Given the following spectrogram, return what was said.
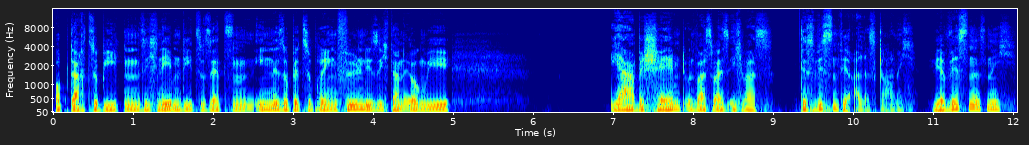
Obdach zu bieten, sich neben die zu setzen, ihnen eine Suppe zu bringen? Fühlen die sich dann irgendwie, ja, beschämt und was weiß ich was? Das wissen wir alles gar nicht. Wir wissen es nicht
